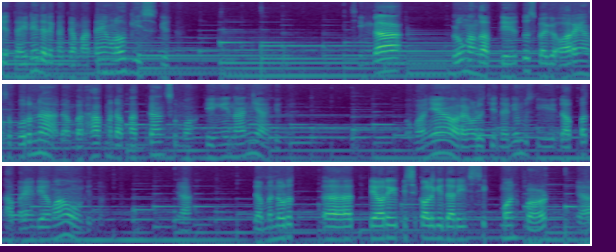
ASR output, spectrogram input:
cinta ini dari kacamata yang logis gitu. Sehingga lu nganggap dia itu sebagai orang yang sempurna dan berhak mendapatkan semua keinginannya gitu pokoknya orang yang lu cinta ini mesti dapat apa yang dia mau gitu. Ya. Dan menurut uh, teori psikologi dari Sigmund Freud ya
